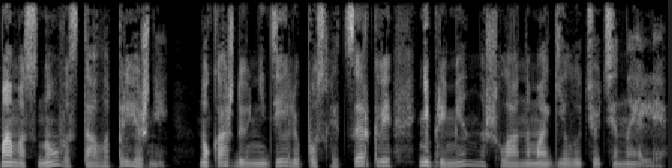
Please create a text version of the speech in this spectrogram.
мама снова стала прежней — но каждую неделю после церкви непременно шла на могилу тети Нелли.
